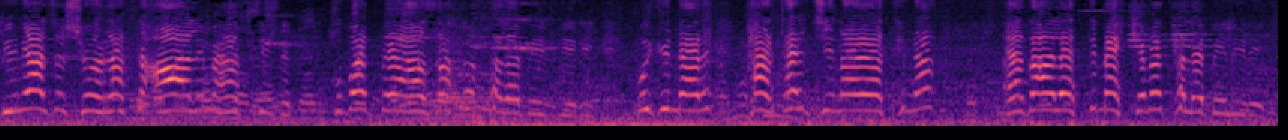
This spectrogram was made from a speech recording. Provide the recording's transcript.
dünyaca şöhrətli alimi həbs edir. Qubat bəy azadlıq tələb edirik. Bu günləri Tərtər cinayətinə ədalətli məhkəmə tələb edirik.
